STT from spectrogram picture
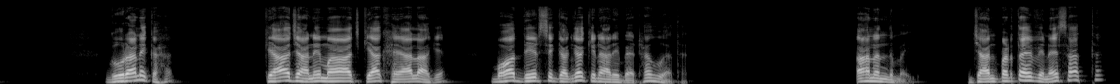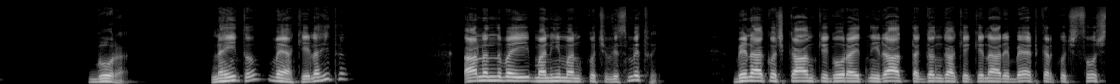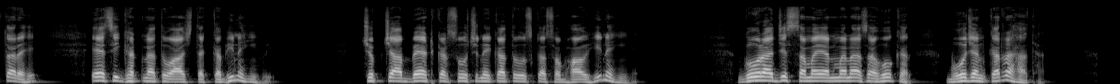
गोरा ने कहा, क्या जाने माँ, आज क्या ख्याल आ गया? बहुत देर से गंगा किनारे बैठा हुआ था। आनंदमयी, जान पड़ता है विनय साथ था? गोरा, नहीं तो मैं अकेला ही था। आनंदमयी मन ही मन कुछ विस्मित हुई। बिना कुछ काम के गोरा इतनी रात तक गंगा के किनारे बैठकर कुछ सोचता रहे, ऐसी घटना तो आज तक कभी नहीं हुई। चुपचाप बैठकर सोचने का तो उसका स्वभाव ही नहीं है। गोरा जिस समय अनमना सा होकर भोजन कर रहा था,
